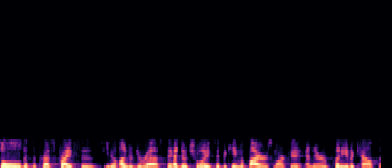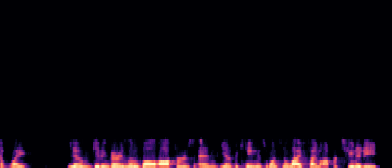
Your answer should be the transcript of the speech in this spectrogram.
sold at depressed prices, you know, under duress. They had no choice. It became a buyer's market, and there are plenty of accounts of whites, you know, giving very low ball offers, and you know, became this once in a lifetime opportunity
